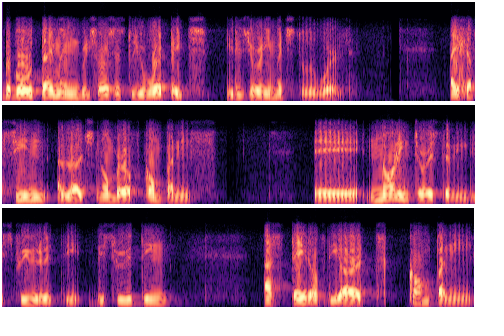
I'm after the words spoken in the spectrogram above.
Devote time and resources to your webpage. It is your image to the world. I have seen a large number of companies uh, not interested in distributing a state-of-the-art company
